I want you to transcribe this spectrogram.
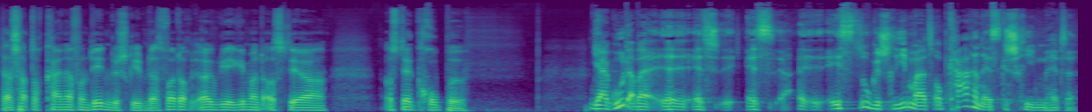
Das hat doch keiner von denen geschrieben. Das war doch irgendwie jemand aus der, aus der Gruppe. Ja, gut, aber äh, es, es äh, ist so geschrieben, als ob Karen es geschrieben hätte.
